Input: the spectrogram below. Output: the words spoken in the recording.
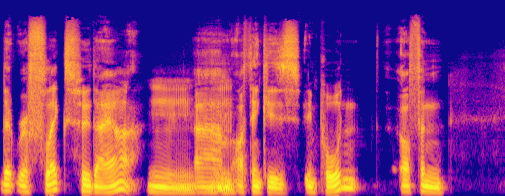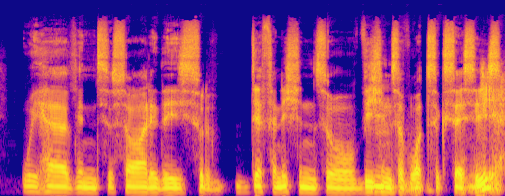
that reflects who they are, mm, um, I think, is important. Often we have in society these sort of definitions or visions of what success is. yeah,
